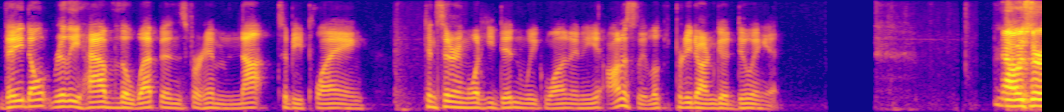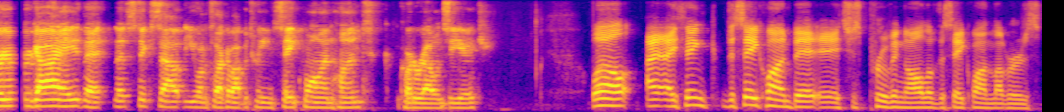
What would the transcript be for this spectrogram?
they don't really have the weapons for him not to be playing, considering what he did in Week One, and he honestly looked pretty darn good doing it. Now, is there a guy that that sticks out that you want to talk about between Saquon, Hunt, Cordarrelle, and CEH? Well, I, I think the Saquon bit, it's just proving all of the Saquon lovers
